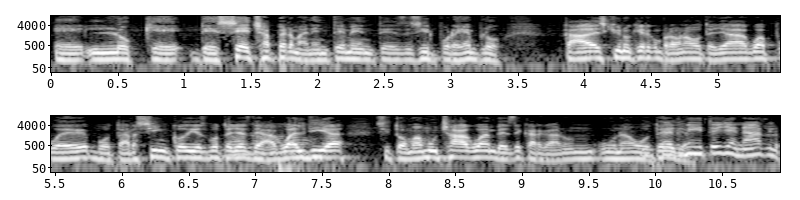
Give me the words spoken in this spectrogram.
eh, lo que desecha permanentemente. Es decir, por ejemplo, cada vez que uno quiere comprar una botella de agua puede botar 5 o 10 botellas No, de agua no. al día si toma mucha agua en vez de cargar un- una botella. Permite llenarlo.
